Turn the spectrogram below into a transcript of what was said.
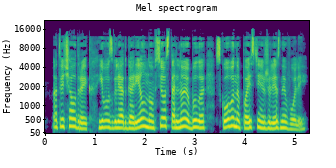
— отвечал Дрейк. Его взгляд горел, но все остальное было сковано поистине железной волей.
